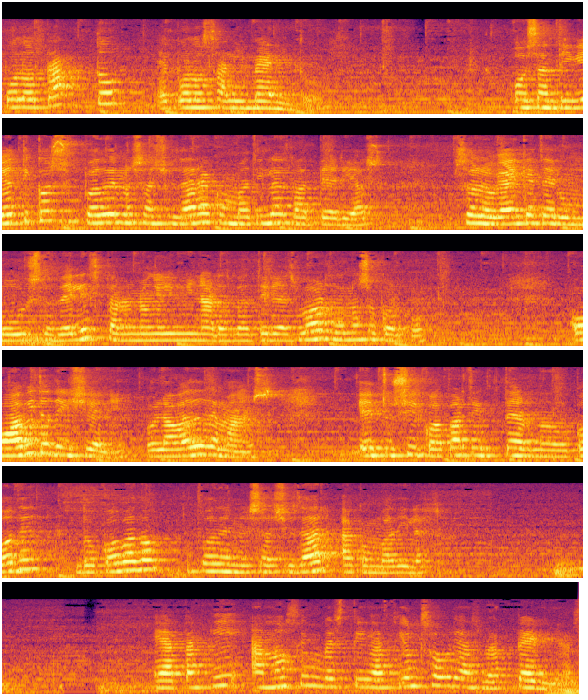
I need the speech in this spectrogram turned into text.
polo tacto e polos alimentos. Os antibióticos poden nos axudar a combatir as bacterias, Solo que hai que ter un bo uso deles para non eliminar as bacterias boas do noso corpo. O hábito de higiene, o lavado de mans e tuxir coa parte interna do code do cóbado poden nos axudar a combatilas. E ata aquí a nosa investigación sobre as bacterias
